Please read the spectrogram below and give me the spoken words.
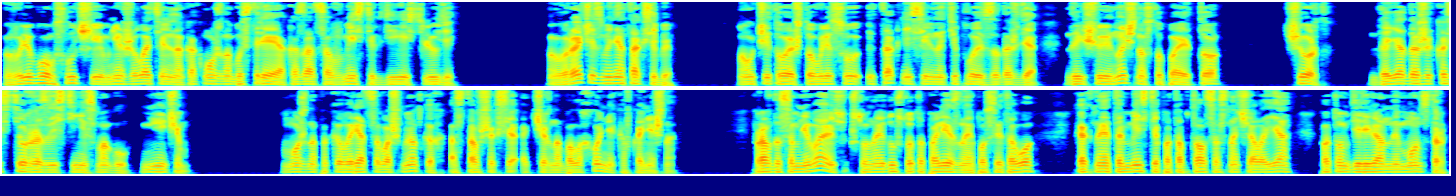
В любом случае, мне желательно как можно быстрее оказаться в месте, где есть люди. Врач из меня так себе. А учитывая, что в лесу и так не сильно тепло из-за дождя, да еще и ночь наступает, то... Черт, да я даже костер развести не смогу, нечем. Можно поковыряться в ошметках, оставшихся от чернобалахонников, конечно. Правда, сомневаюсь, что найду что-то полезное после того, как на этом месте потоптался сначала я, потом деревянный монстр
